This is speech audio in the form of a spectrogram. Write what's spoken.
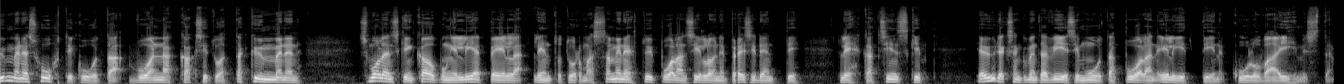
10. huhtikuuta vuonna 2010 Smolenskin kaupungin liepeillä lentoturmassa menehtyi Puolan silloinen presidentti Lech Kaczynski ja 95 muuta Puolan eliittiin kuuluvaa ihmistä.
